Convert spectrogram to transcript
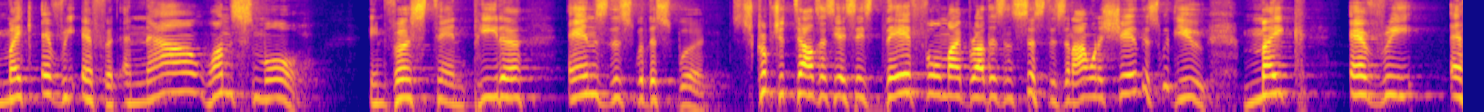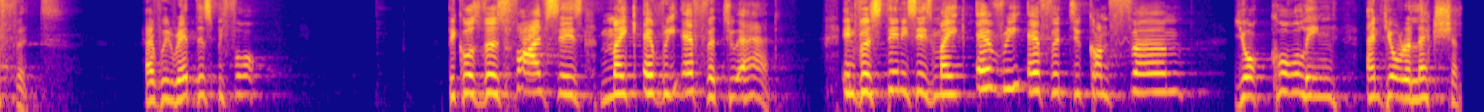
make every effort. And now, once more, in verse 10, Peter ends this with this word. Scripture tells us here, it says, Therefore, my brothers and sisters, and I want to share this with you, make every effort. Have we read this before? Because verse 5 says, Make every effort to add. In verse 10, he says, Make every effort to confirm your calling and your election.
